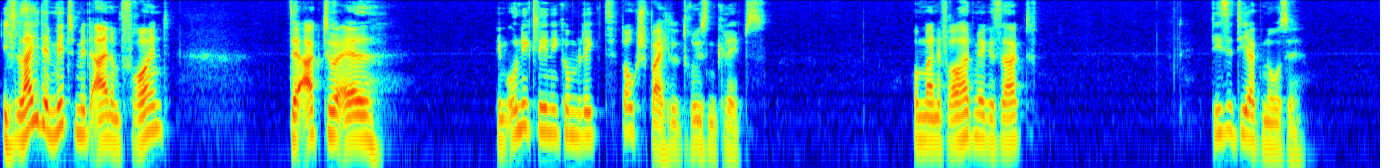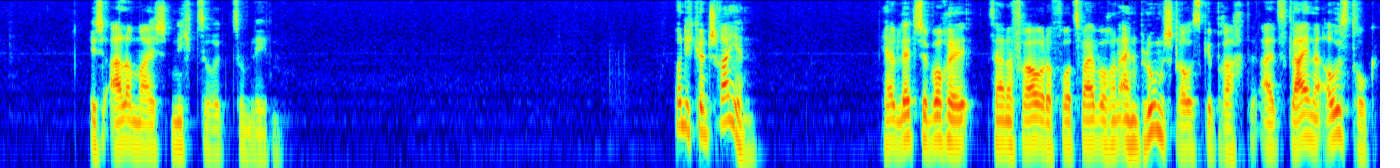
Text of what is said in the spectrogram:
Ich leide mit mit einem Freund, der aktuell im Uniklinikum liegt, Bauchspeicheldrüsenkrebs. Und meine Frau hat mir gesagt, diese Diagnose ist allermeist nicht zurück zum Leben. Und ich könnte schreien. Ich habe letzte Woche seiner Frau oder vor zwei Wochen einen Blumenstrauß gebracht, als kleiner Ausdruck.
